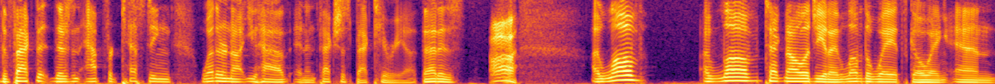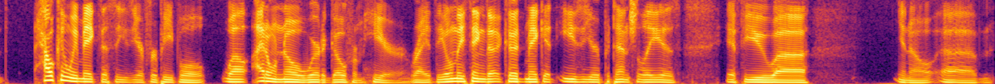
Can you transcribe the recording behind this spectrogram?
the fact that there's an app for testing whether or not you have an infectious bacteria. That is ah I love I love technology and I love the way it's going and how can we make this easier for people? Well, I don't know where to go from here, right? The only thing that could make it easier potentially is if you, uh, you know, um,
